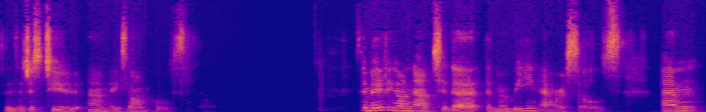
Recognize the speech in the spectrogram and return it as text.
So these are just two um, examples. So moving on now to the, the marine aerosols. Um,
